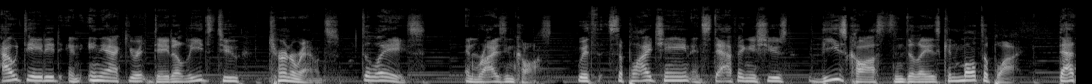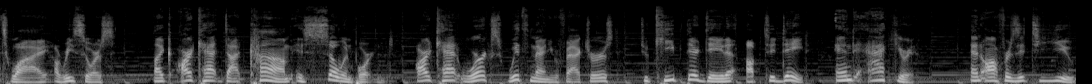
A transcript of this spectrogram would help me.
Outdated and inaccurate data leads to turnarounds, delays, and rising costs. With supply chain and staffing issues, these costs and delays can multiply. That's why a resource like ARCAT.com is so important. ARCAT works with manufacturers to keep their data up to date and accurate and offers it to you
